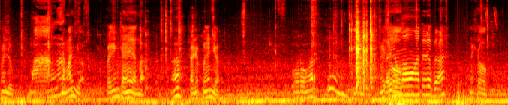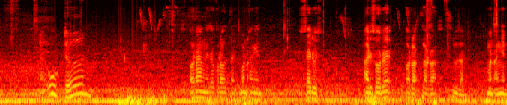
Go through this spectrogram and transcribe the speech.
Melu Mangan. Jangan ya pengen kayaknya ya nggak Ah, kayaknya pengen ya? Orang ngerti. Lah yang ngesok mau ngatene be ah. ngesok Eh, Udan. orang ngesok rautan cuman angin. Serius. Hari sore orang laka nusa cuman angin.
